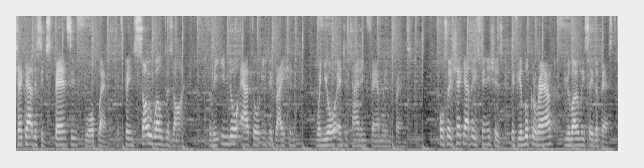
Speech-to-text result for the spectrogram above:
Check out this expansive floor plan. It's been so well designed for the indoor-outdoor integration when you're entertaining family and friends. Also check out these finishes. If you look around, you'll only see the best.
